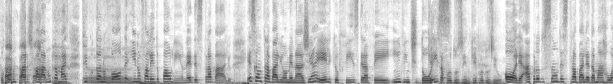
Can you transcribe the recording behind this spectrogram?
porque eu não paro de falar nunca mais. Fico dando volta e não falei do Paulinho, né? Desse trabalho. Esse é um trabalho em homenagem a ele que eu fiz, gravei em 22. Quem está produzindo? Quem produziu? Olha, a produção desse trabalho é da Marro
